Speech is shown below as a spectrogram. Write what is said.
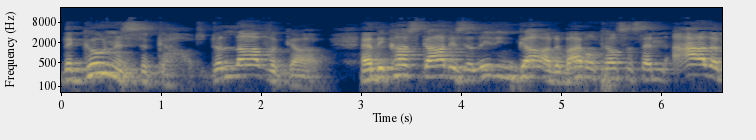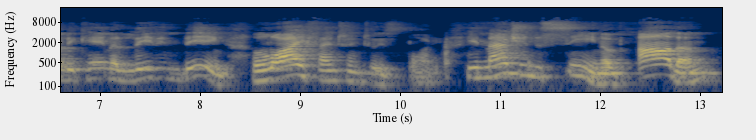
The goodness of God, the love of God. And because God is a living God, the Bible tells us that Adam became a living being. Life entered into his body. Imagine the scene of Adam,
